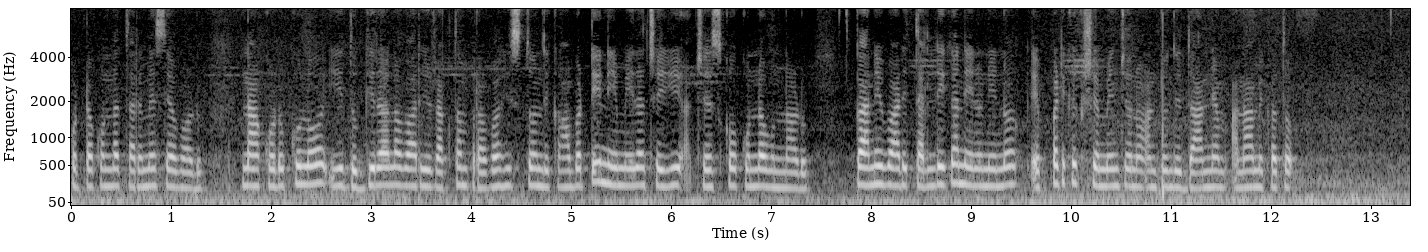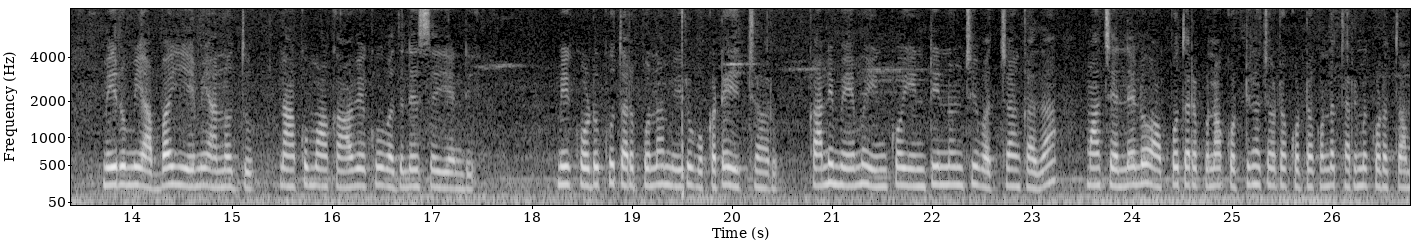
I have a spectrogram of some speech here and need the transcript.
కొట్టకుండా తరిమేసేవాడు. నా కొడుకులో ఈ దుగ్గిరాల వారి రక్తం ప్రవహిస్తోంది కాబట్టి నీ మీద చెయ్యి చేసుకోకుండా ఉన్నాడు. కానీ వాడి తల్లిగా నేను నిన్ను ఎప్పటికీ క్షమించను అంటుంది ధాన్యం అనామికతో. మీరు మీ అబ్బాయి ఏమీ అనొద్దు. నాకు మా కావ్యకు వదిలేసేయండి. మీ కొడుకు తరపున మీరు ఒకటే ఇచ్చారు. కానీ మేము ఇంకో ఇంటి నుంచి వచ్చాం కదా మా చెల్లెలు అప్పు తరపున కొట్టిన చోట కొట్టకుండా తరిమి కొడతాం.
